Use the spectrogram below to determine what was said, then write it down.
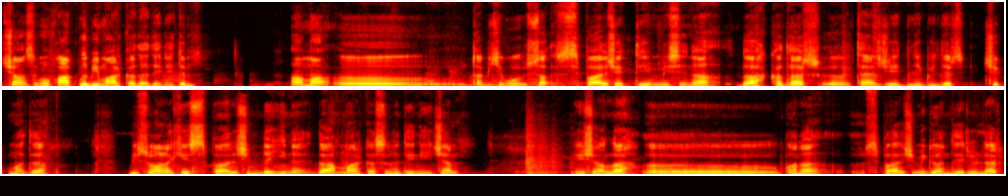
şansımı farklı bir markada denedim. Ama e, tabii ki bu sipariş ettiğim misina daha kadar e, tercih edilebilir çıkmadı. Bir sonraki siparişimde yine DAH markasını deneyeceğim. İnşallah e, bana siparişimi gönderirler.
